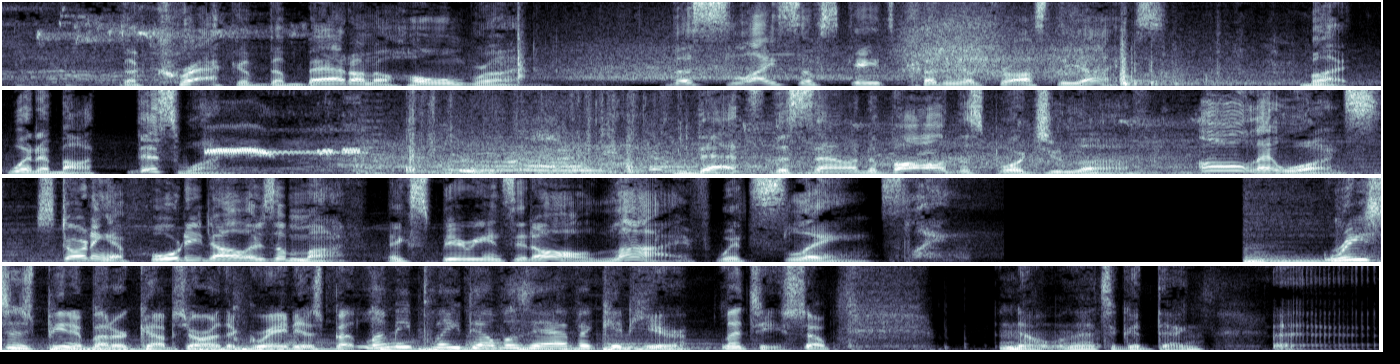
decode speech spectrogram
the crack of the bat on a home run, the slice of skates cutting across the ice. But what about this one? That's the sound of all the sports you love, all at once. Starting at $40 a month. Experience it all live with Sling. Sling. Reese's peanut butter cups are the greatest, but let me play devil's advocate here. Let's see. So, no, that's a good thing. Uh,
